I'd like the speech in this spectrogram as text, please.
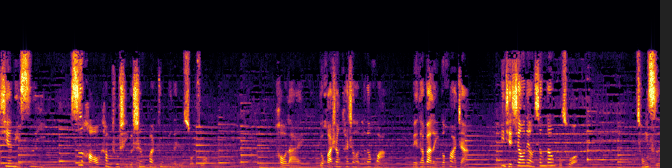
鲜丽丝意，丝毫看不出是一个身患重病的人所作。后来有画商看上了他的画，为他办了一个画展，并且销量相当不错。从此，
